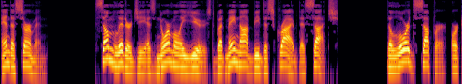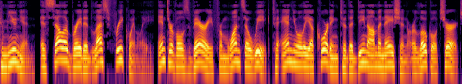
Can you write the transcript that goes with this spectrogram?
and a sermon. Some liturgy is normally used but may not be described as such. The Lord's Supper, or Communion, is celebrated less frequently intervals vary from once a week to annually according to the denomination or local church.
